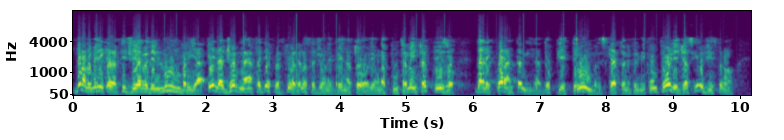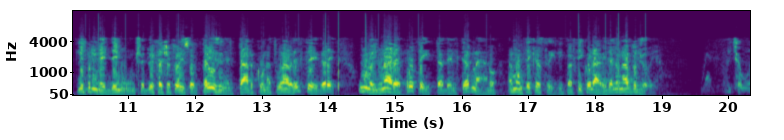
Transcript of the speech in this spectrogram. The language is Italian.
Buona domenica dal TGR dell'Umbria e la giornata di apertura della stagione venatoria, un appuntamento atteso dalle 40.000 doppiette umbre. Scattano i primi controlli e già si registrano le prime denunce. Due cacciatori sorpresi nel parco naturale del Tevere, uno in un'area protetta del Ternano a Monte Castrilli. Particolari da Leonardo Gioia.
